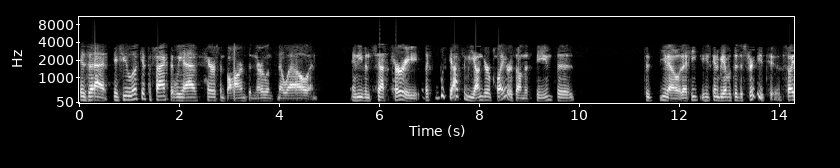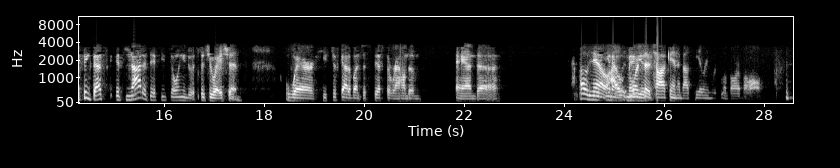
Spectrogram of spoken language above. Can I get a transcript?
is that if you look at the fact that we have Harrison Barnes and Nerlens Noel and and even Seth Curry, like we've got some younger players on this team to to you know that he he's going to be able to distribute to. So I think that's it's not as if he's going into a situation where he's just got a bunch of stiffs around him and uh Oh no, you know, I was more so talking about dealing with LeVar Ball.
